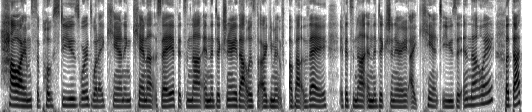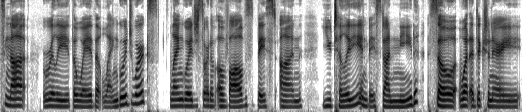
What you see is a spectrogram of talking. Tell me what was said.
how I'm supposed to use words, what I can and cannot say. If it's not in the dictionary, that was the argument about they. If it's not in the dictionary, I can't use it in that way. But that's not really the way that language works. Language sort of evolves based on utility and based on need. So, what a dictionary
